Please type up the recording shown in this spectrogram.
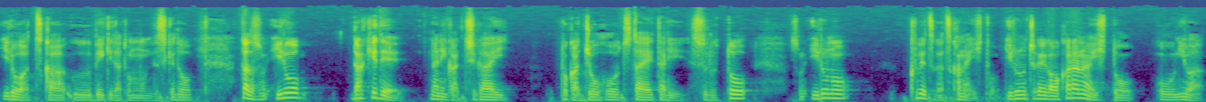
色は使うべきだと思うんですけど、ただその色だけで何か違いとか情報を伝えたりすると、その色の区別がつかない人、色の違いがわからない人には、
